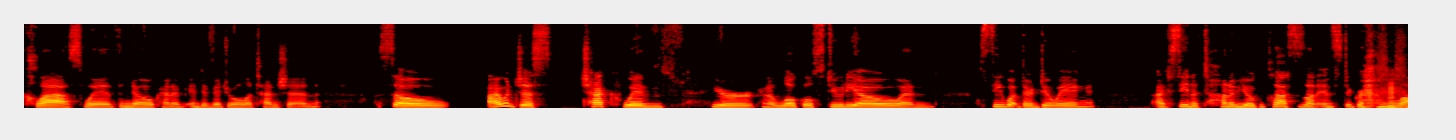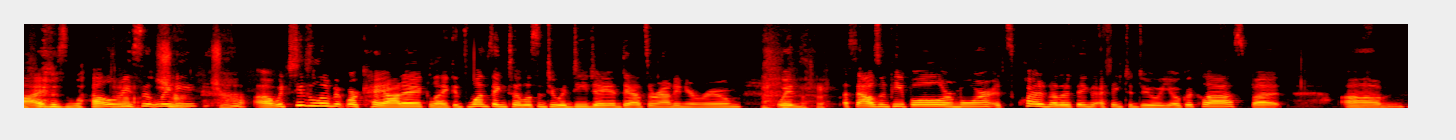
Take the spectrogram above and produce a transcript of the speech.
class with no kind of individual attention. So I would just check with your kind of local studio and see what they're doing I've seen a ton of yoga classes on Instagram live as well recently, sure, sure. Uh, which seems a little bit more chaotic. Like it's one thing to listen to a DJ and dance around in your room with a thousand people or more. It's quite another thing, I think, to do a yoga class. But um,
